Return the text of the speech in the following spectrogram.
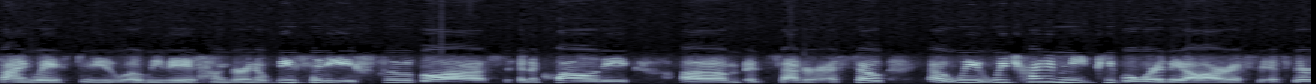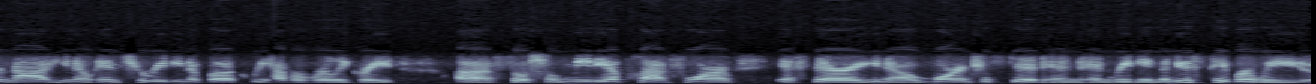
find ways to alleviate hunger and obesity, food loss, inequality, um, et cetera. So uh, we, we try to meet people where they are. If, if they're not, you know, into reading a book, we have a really great uh, social media platform. If they're, you know, more interested in, in reading the newspaper, we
